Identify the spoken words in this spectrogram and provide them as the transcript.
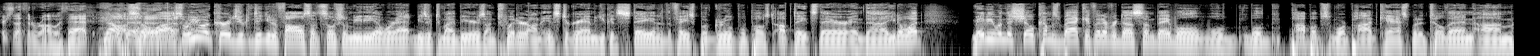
There's nothing wrong with that. No, so uh, so we do encourage you to continue to follow us on social media. We're at Music to My Beers on Twitter, on Instagram. You can stay into the Facebook group. We'll post updates there. And uh, you know what? Maybe when the show comes back, if it ever does someday, we'll we'll we'll pop up some more podcasts. But until then, um,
